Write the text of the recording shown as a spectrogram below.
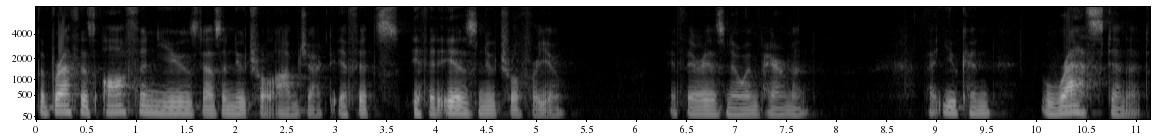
The breath is often used as a neutral object if, it's, if it is neutral for you, if there is no impairment, that you can rest in it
